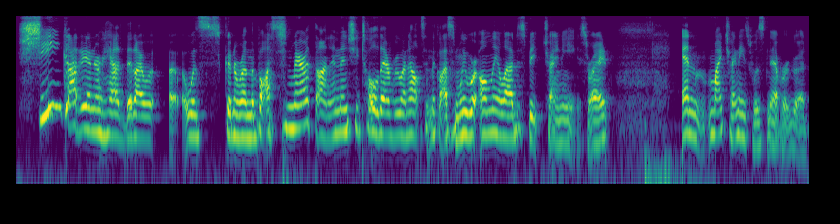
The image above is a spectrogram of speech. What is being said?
She got it in her head that I w- uh, was going to run the Boston Marathon. And then she told everyone else in the class, and we were only allowed to speak Chinese, right? And my Chinese was never good.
